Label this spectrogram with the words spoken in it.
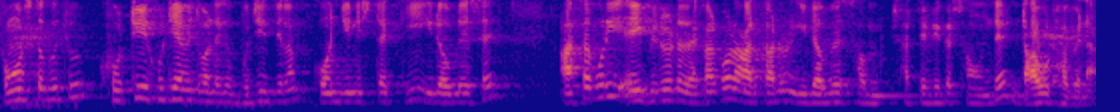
সমস্ত কিছু খুঁটিয়ে খুঁটিয়ে আমি তোমাদেরকে বুঝিয়ে দিলাম কোন জিনিসটা কী ইডব্লিউএসের আশা করি এই ভিডিওটা দেখার পর আর কারোর ইডব্লিউএস সার্টিফিকেট সম্বন্ধে ডাউট হবে না।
